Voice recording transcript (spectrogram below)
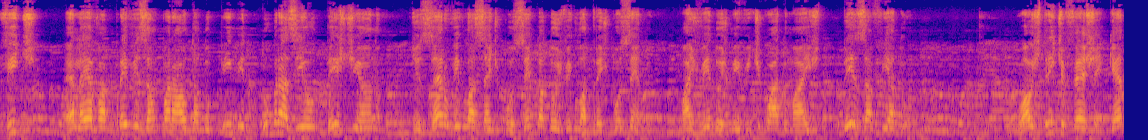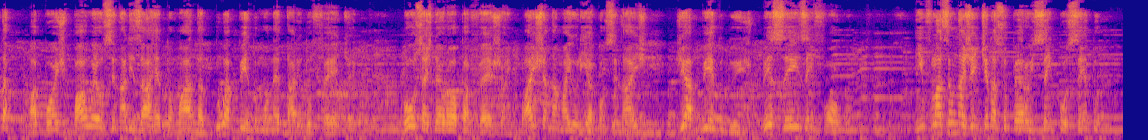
Fitch eleva a previsão para alta do PIB do Brasil deste ano de 0,7% a 2,3%, mas vê 2024 mais desafiador. Wall Street fecha em queda após Powell sinalizar a retomada do aperto monetário do Fed. Bolsas da Europa fecham em baixa na maioria com sinais de aperto dos B6 em foco. Inflação na Argentina supera os 100%,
